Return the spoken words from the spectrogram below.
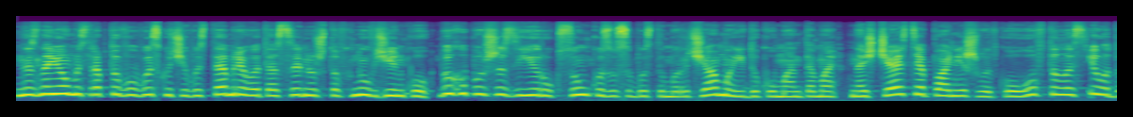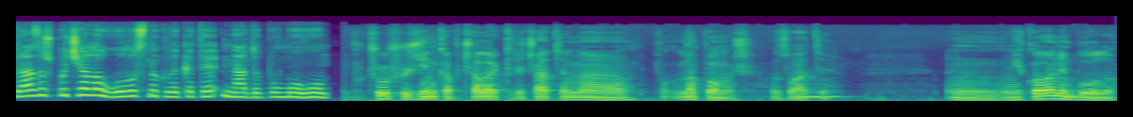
Незнайомець раптово вискочив із темряви та сильно штовхнув жінку, вихопивши з її рук сумку з особистими речами і документами. На щастя, пані швидко оговталась і одразу ж почала голосно кликати на допомогу. Почув, що жінка почала кричати на, на помощь звати. Нікого не було.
